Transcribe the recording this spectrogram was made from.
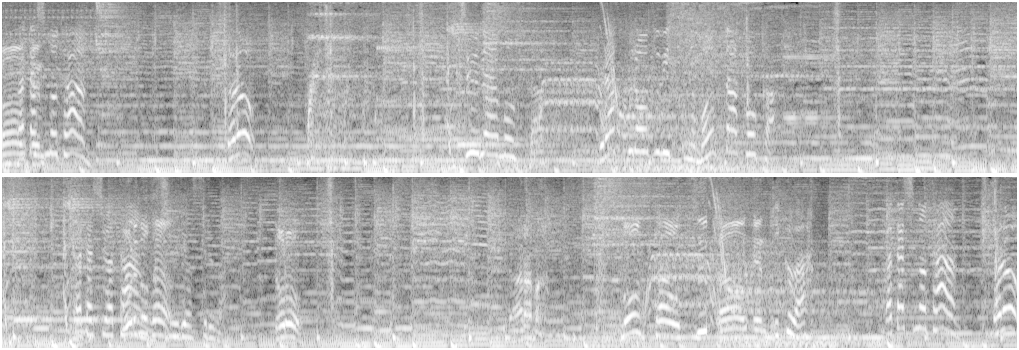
うん、私のターン。ドロー。チューナーモンスター。ブラックローズウィッチのモンスター効果。私はターンを終了するわ。ドロー。ならばモンスターを2ターンエンド。行くわ。私のターン。ドロー。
